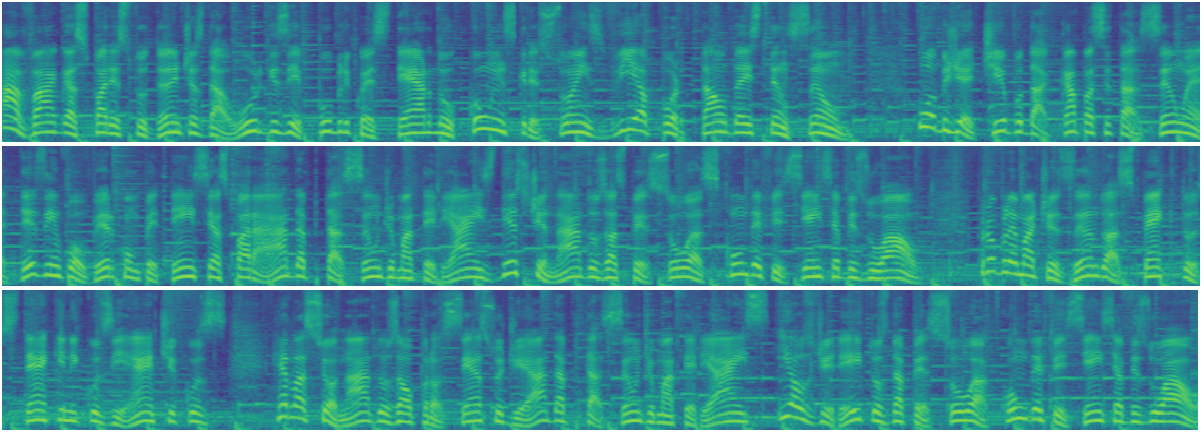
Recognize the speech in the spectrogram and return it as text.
Há vagas para estudantes da URGS e público externo com inscrições via portal da extensão. O objetivo da capacitação é desenvolver competências para a adaptação de materiais destinados às pessoas com deficiência visual, problematizando aspectos técnicos e éticos relacionados ao processo de adaptação de materiais e aos direitos da pessoa com deficiência visual.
